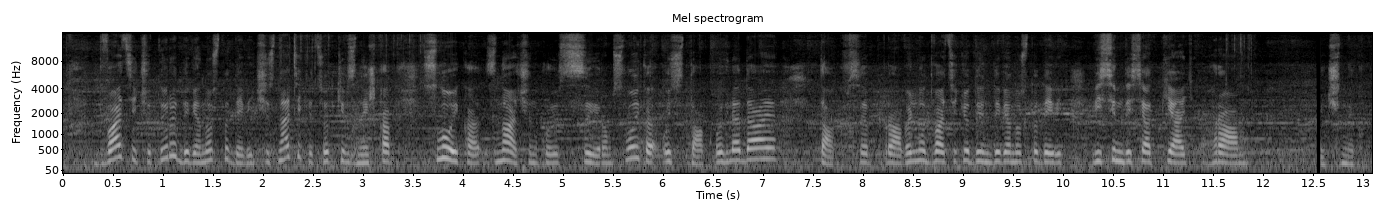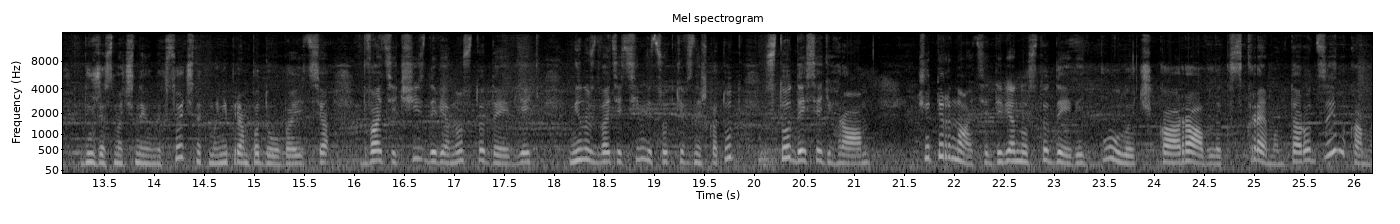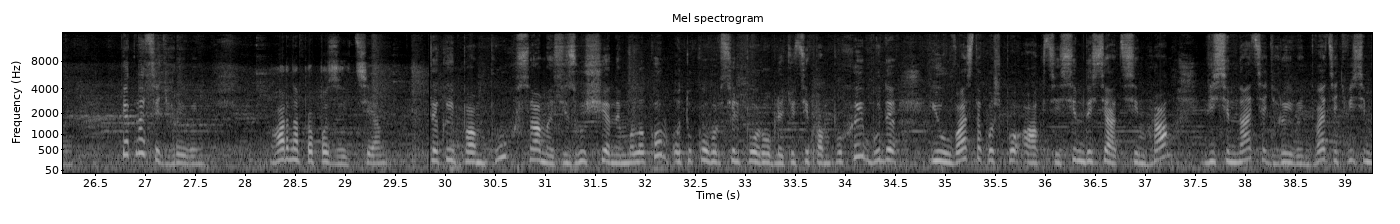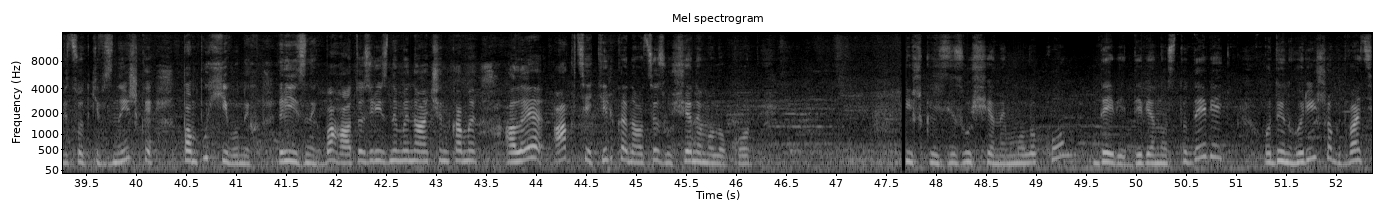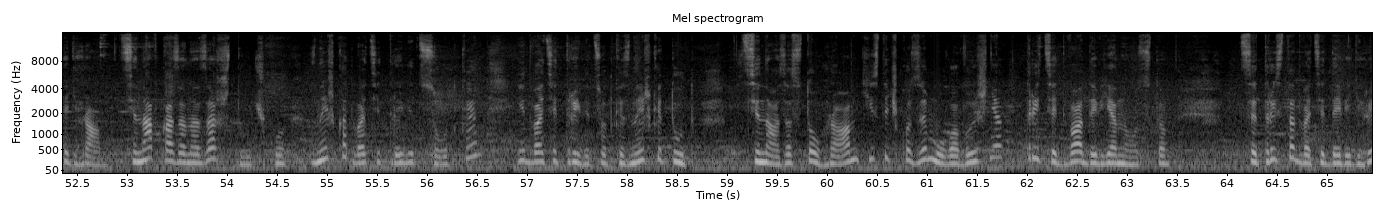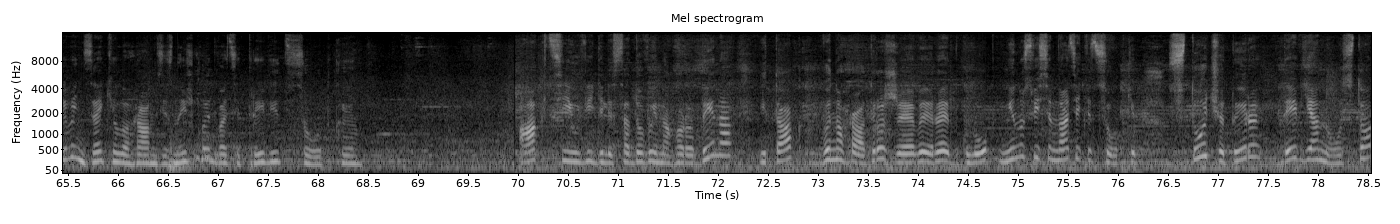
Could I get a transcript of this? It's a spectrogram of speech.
24,99, 16% знижка. Слойка з начинкою з сиром. Слойка ось так виглядає. Так, все правильно. 21,99, 85 грам. Сочник. Дуже смачний у них сочник, мені прям подобається. 26,99, мінус 27% знижка. Тут 110 грам. 14,99 булочка, равлик з кремом та родзинками. 15 гривень. Гарна пропозиція. Такий пампух саме зі згущеним молоком. От у кого в сільпо роблять оці пампухи, буде і у вас також по акції 77 грам, 18 гривень, 28% знижки. Пампухів у них різних, багато з різними начинками, але акція тільки на оце згущене молоко. Горішки зі згущеним молоком 9,99, один горішок 20 грам. Ціна вказана за штучку. Знижка 23% і 23% знижки тут. Ціна за 100 грам, тістечко зимова вишня 32,90. Це 329 гривень за кілограм зі знижкою 23%. Акції у відділі садовина городина. І так, виноград рожевий, Red Globe, мінус 18%, 104,90.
